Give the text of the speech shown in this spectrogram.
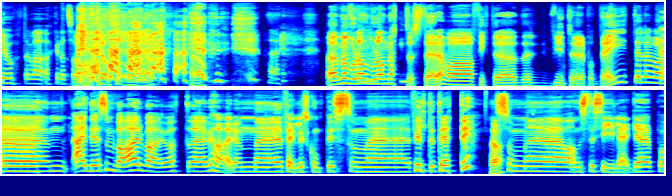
jo, det var akkurat det var sånn. akkurat sånn ja. ja. Eh, Men hvordan, hvordan møttes dere? Hva fikk dere? Begynte dere på date, eller var det uh, nei, det som var, var jo at uh, vi har en uh, felles kompis som fylte 30, Ja. som var anestesilege på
